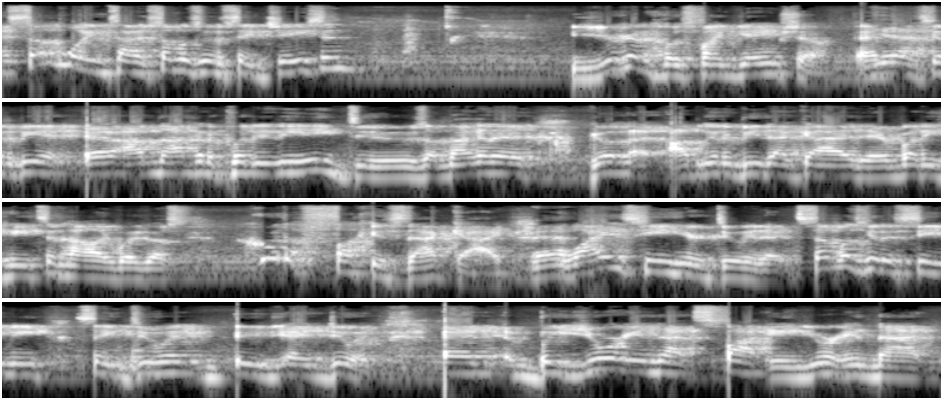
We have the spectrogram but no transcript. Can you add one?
At some point in time, someone's going to say, Jason. You're going to host my game show, and Yeah. that's going to be it. And I'm not going to put in any dues. I'm not going to go. I'm going to be that guy that everybody hates in Hollywood. Goes, who the fuck is that guy? Yeah. Why is he here doing it? Someone's going to see me say, "Do it," and do it. And but you're in that spot, and you're in that.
